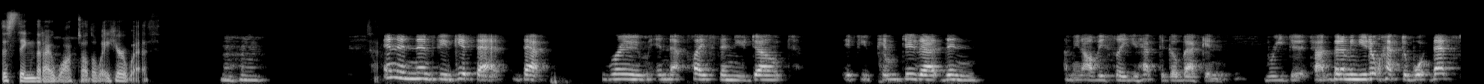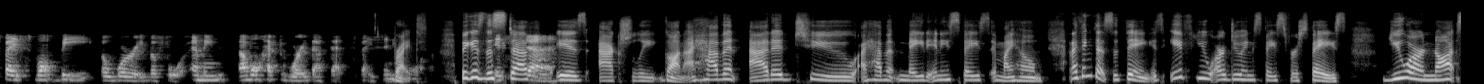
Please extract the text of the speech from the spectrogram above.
this thing that I walked all the way here with. hmm So- And then, then if you get that that room in that place, then you don't. If you can do that, then I mean, obviously you have to go back and redo it time. But I mean, you don't have to. That space won't be a worry before. I mean, I won't have to worry about that space anymore. Right. Because the It's stuff done. is actually gone. I haven't added to, I haven't made any space in my home. And I think that's the thing is if you are doing space for space, you are not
